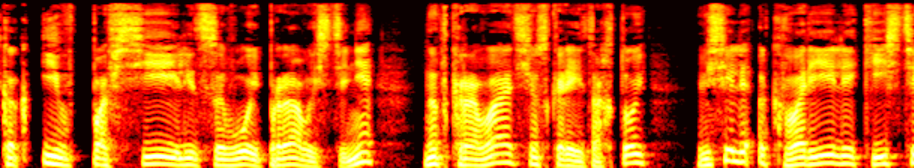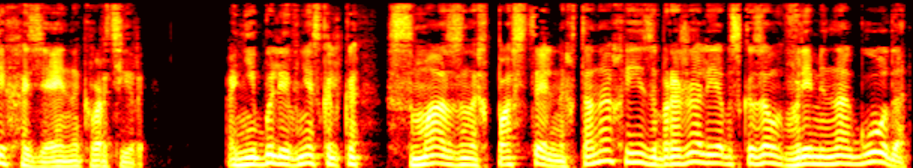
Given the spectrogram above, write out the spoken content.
Как и по всей лицевой правой стене, над кроватью, скорее тахтой, висели акварели кисти хозяина квартиры. Они были в несколько смазанных пастельных тонах и изображали, я бы сказал, времена года,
